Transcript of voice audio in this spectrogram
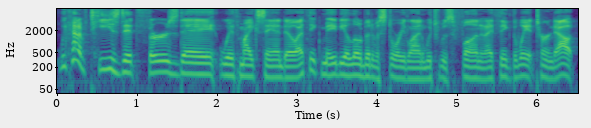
we kind of teased it Thursday with Mike Sando. I think maybe a little bit of a storyline, which was fun, and I think the way it turned out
